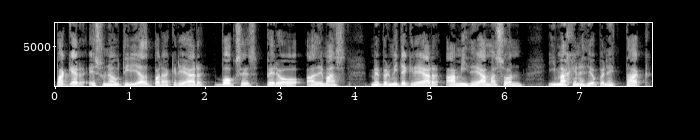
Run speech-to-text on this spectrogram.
Packer es una utilidad para crear boxes, pero además me permite crear AMIs de Amazon, imágenes de OpenStack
